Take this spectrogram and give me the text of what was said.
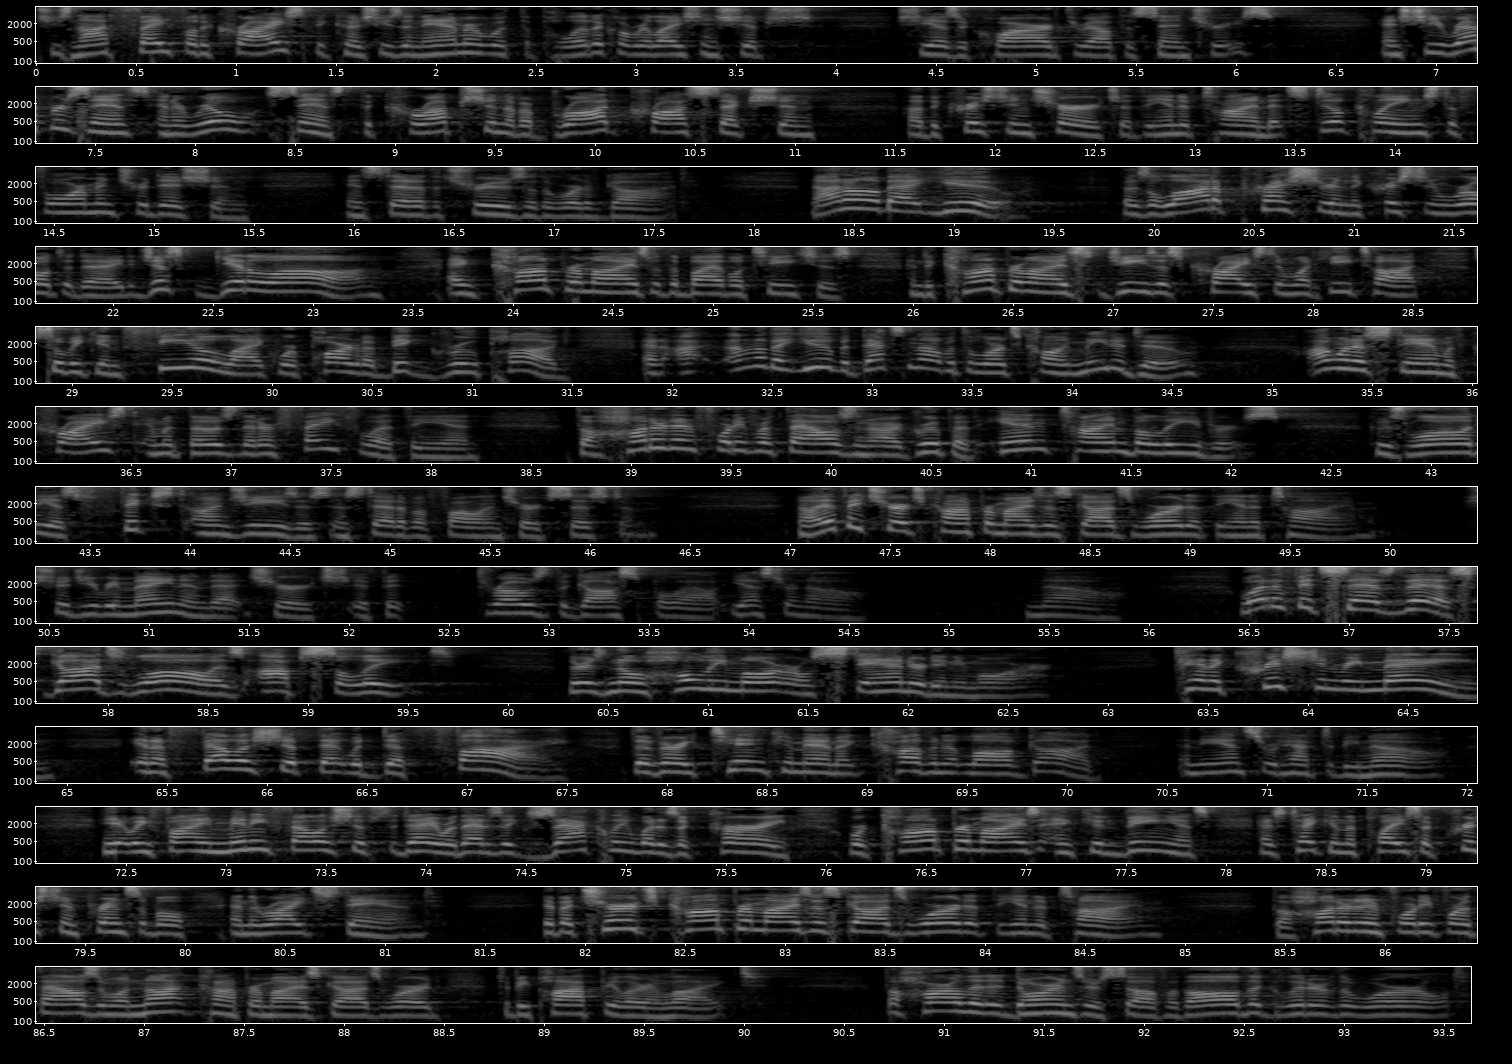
She's not faithful to Christ because she's enamored with the political relationships she has acquired throughout the centuries. And she represents, in a real sense, the corruption of a broad cross section of the Christian church at the end of time that still clings to form and tradition instead of the truths of the Word of God. Now, I don't know about you, but there's a lot of pressure in the Christian world today to just get along and compromise what the Bible teaches and to compromise Jesus Christ and what He taught so we can feel like we're part of a big group hug. And I, I don't know about you, but that's not what the Lord's calling me to do. I want to stand with Christ and with those that are faithful at the end. The 144,000 are a group of end time believers whose loyalty is fixed on Jesus instead of a fallen church system. Now, if a church compromises God's word at the end of time, should you remain in that church if it throws the gospel out? Yes or no? No. What if it says this God's law is obsolete? There is no holy moral standard anymore. Can a Christian remain in a fellowship that would defy the very Ten Commandment covenant law of God? And the answer would have to be no. Yet we find many fellowships today where that is exactly what is occurring, where compromise and convenience has taken the place of Christian principle and the right stand. If a church compromises God's word at the end of time, the 144,000 will not compromise God's word to be popular and liked. The harlot adorns herself with all the glitter of the world,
